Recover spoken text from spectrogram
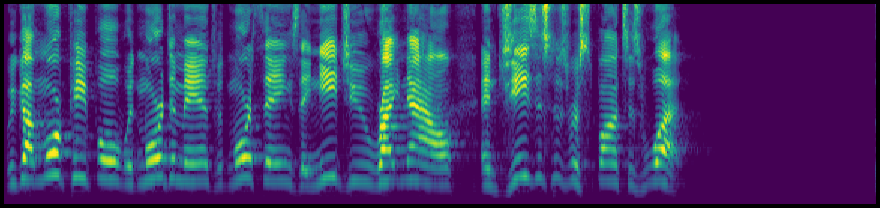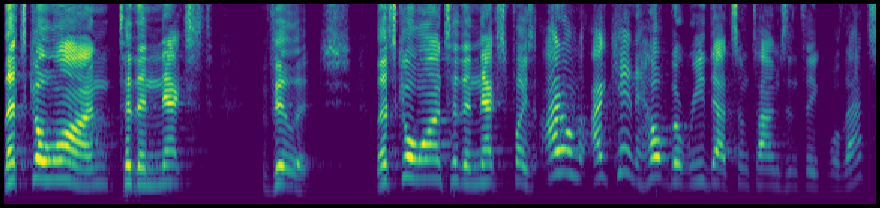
we've got more people with more demands, with more things. They need you right now. And Jesus' response is what? Let's go on to the next village. Let's go on to the next place. I don't I can't help but read that sometimes and think, well, that's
